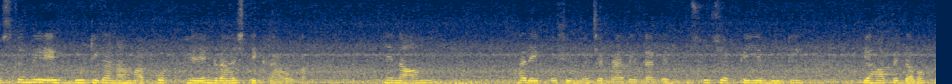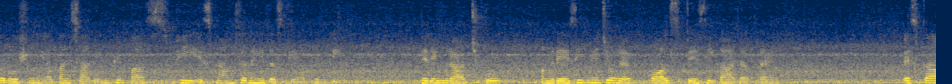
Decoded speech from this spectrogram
नुस्खे में एक बूटी का नाम आपको राज दिख रहा होगा। ये नाम हर एक को शुरू में चकरा देता है। बिलखसूस जबकि ये बूटी यहाँ पे दवा फरोशों या पंसारियों के पास भी इस नाम से नहीं दस्तियाब होती। राज को अंग्रेज़ी में जो है फॉल्स डेसी कहा जाता है। इसका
